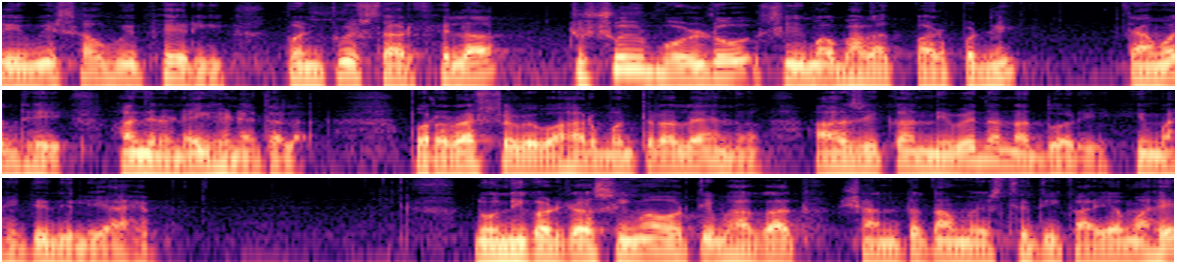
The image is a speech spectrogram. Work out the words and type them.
तेविसावी फेरी पंचवीस तारखेला चुशुल मोल्डो सीमा भागात पार पडली. त्यामध्ये हा निर्णय घेण्यात आला. परराष्ट्र व्यवहार मंत्रालयानं आज एका निवेदनाद्वारे ही माहिती दिली आहे. दोन्हीकडच्या सीमावर्ती भागात शांततामय स्थिती कायम आहे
